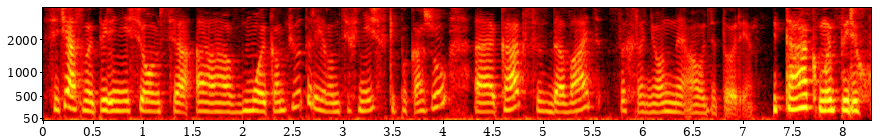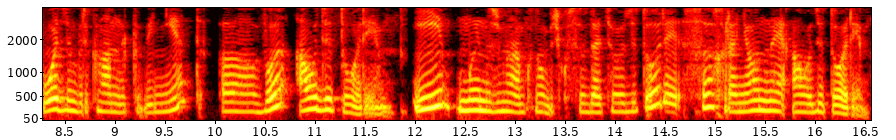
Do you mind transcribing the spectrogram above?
Сейчас мы перенесемся э, в мой компьютер, я вам технически покажу, э, как создавать сохраненные аудитории. Итак, мы переходим в рекламный кабинет э, в аудитории. И мы нажимаем кнопочку «Создать аудитории», «Сохраненные аудитории».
